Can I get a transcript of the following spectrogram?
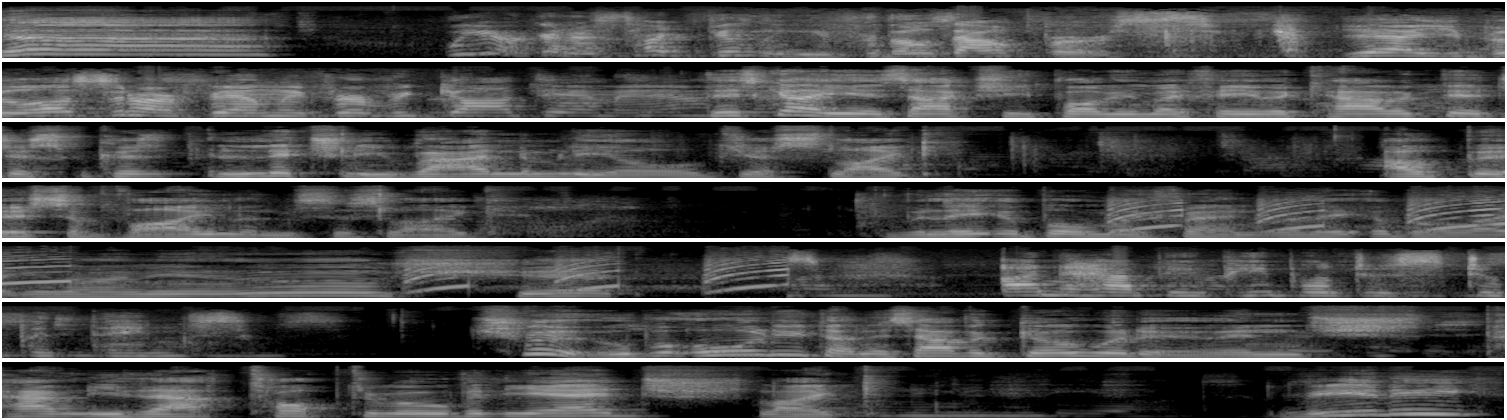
Ah, We are gonna start billing you for those outbursts. Yeah, you bill us and our family for every goddamn am. This guy is actually probably my favorite character just because literally randomly all just like outbursts of violence. It's like relatable, my friend, relatable. Like, you know what I mean? Oh, shit. Unhappy people do stupid things. True, but all you've done is have a go at her, and sh- apparently that topped her over the edge. Like, really?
